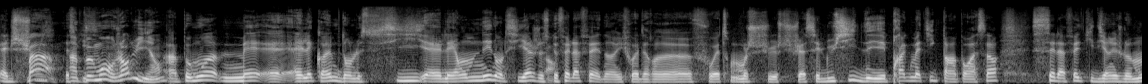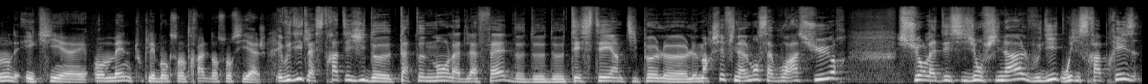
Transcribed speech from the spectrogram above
elle suit. Bah, un peu moins aujourd'hui, hein. Un peu moins, mais elle est quand même dans le si, elle est emmenée dans le sillage de ce que fait la Fed. Hein. Il faut être, faut être, moi je suis, je suis, assez lucide et pragmatique par rapport à ça. C'est la Fed qui dirige le monde et qui emmène toutes les banques centrales dans son sillage. Et vous dites la stratégie de tâtonnement là de la Fed de, tester un petit peu le, marché. Finalement, ça vous rassure sur la décision finale, vous dites, qui sera prise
